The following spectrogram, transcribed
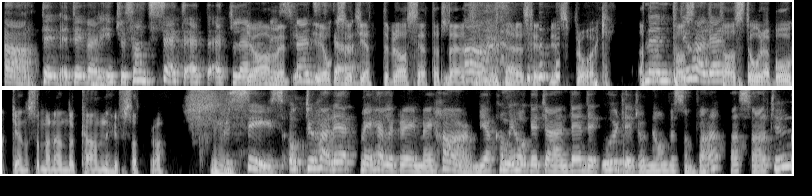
Ja, det, det var ett intressant sätt att, att lära ja, mig men svenska. Det är också ett jättebra sätt att lära sig, lära sig ett nytt språk. Men ta, hade... ta stora boken som man ändå kan hyfsat bra. Mm. Precis, och du har rätt med hela grejen med harm. Jag kommer ihåg att jag använde ordet och någon var som, va? Vad sa du?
